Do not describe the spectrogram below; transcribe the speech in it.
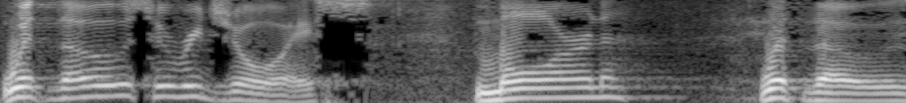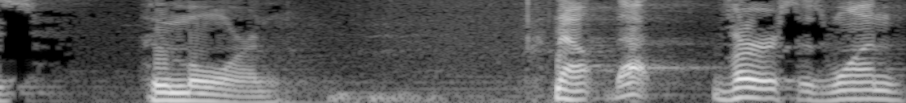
with those who rejoice, mourn with those who mourn. Now, that verse is one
